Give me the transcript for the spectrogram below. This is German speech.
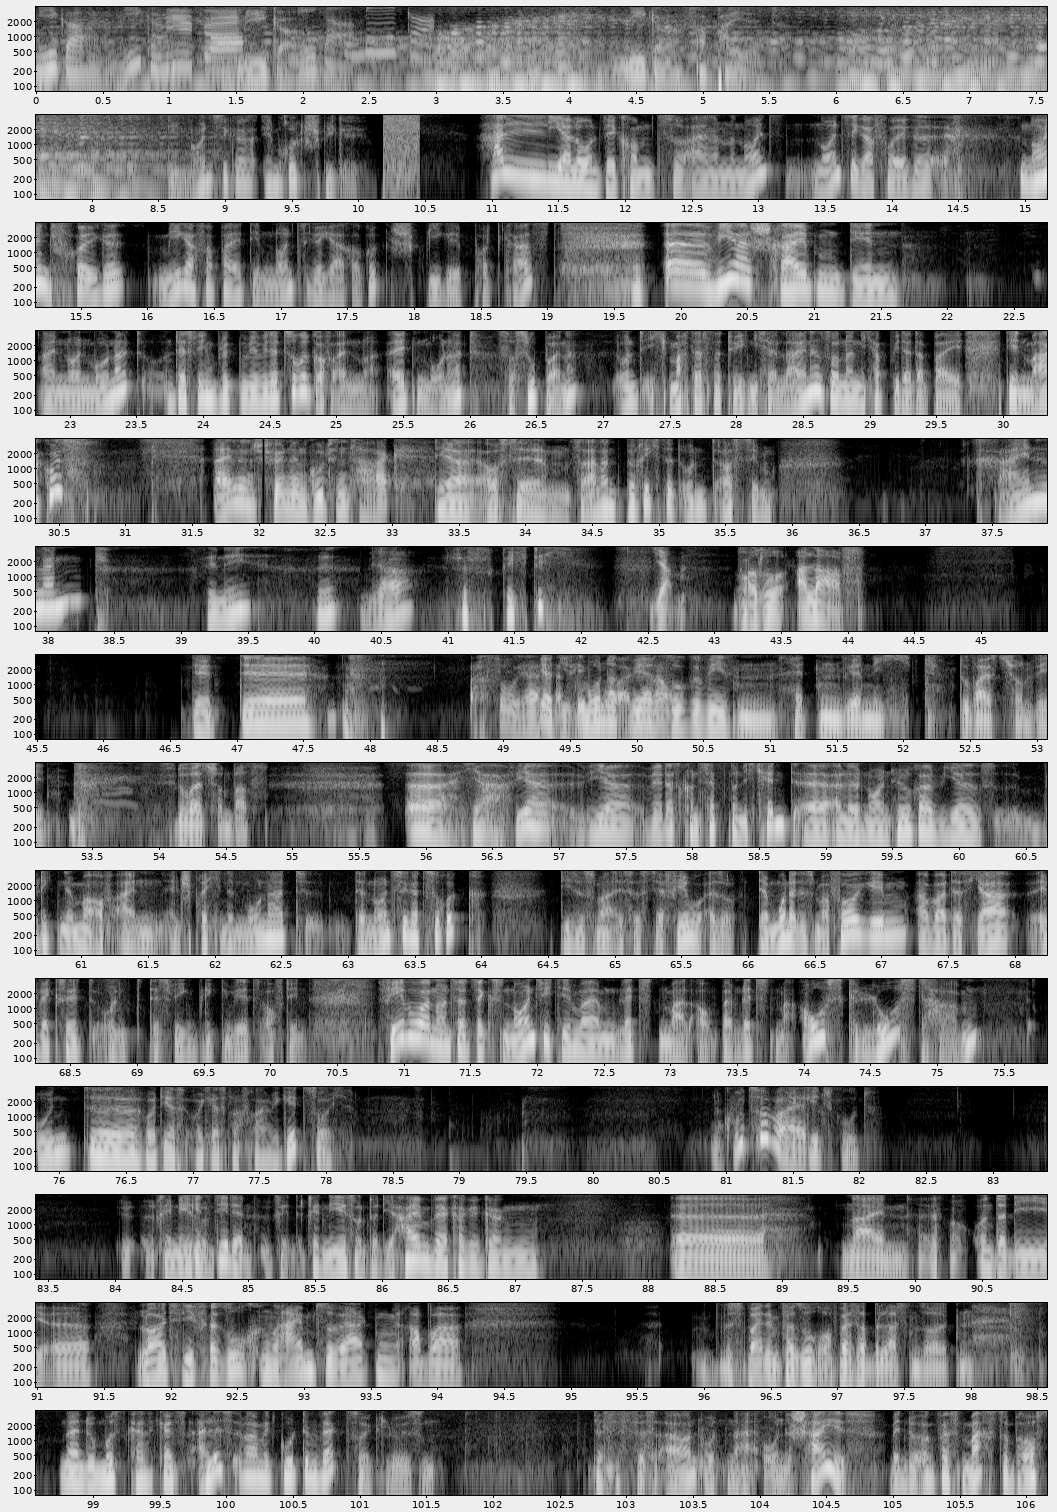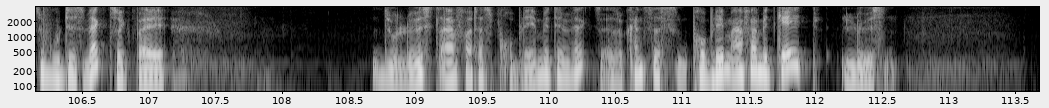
Mega. Mega. Mega. Mega. Mega. Mega verpeilt. Die 90er im Rückspiegel. Hallihallo und willkommen zu einem 90er Folge, neuen Folge Mega verpeilt, dem 90er Jahre Rückspiegel Podcast. Äh, wir schreiben den einen neuen Monat und deswegen blicken wir wieder zurück auf einen alten Monat. Ist doch super, ne? Und ich mache das natürlich nicht alleine, sondern ich habe wieder dabei den Markus. Einen schönen guten Tag. Der aus dem Saarland berichtet und aus dem Rheinland. René? Ne? Ja. Ist das richtig? Ja. Also Alaf. Der, der Ach so, ja. Ja, diesen Februar, Monat wäre es genau. so gewesen, hätten wir nicht. Du weißt schon wen. Du weißt schon was. Äh, ja, wir, wir, wer das Konzept noch nicht kennt, äh, alle neuen Hörer, wir blicken immer auf einen entsprechenden Monat der 90er zurück. Dieses Mal ist es der Februar, also der Monat ist mal vorgegeben, aber das Jahr wechselt und deswegen blicken wir jetzt auf den Februar 1996, den wir beim letzten Mal, beim letzten Mal ausgelost haben. Und äh, wollte ich euch erstmal fragen, wie geht's euch? Gut soweit. Geht's gut. René, ist, Geht's dir denn? Re- René ist unter die Heimwerker gegangen. Äh, nein. Unter die äh, Leute, die versuchen heimzuwerken, aber es bei dem Versuch auch besser belassen sollten. Nein, du musst kannst, kannst alles immer mit gutem Werkzeug lösen. Das ist das A und O. Nein, ohne Scheiß. Wenn du irgendwas machst, dann brauchst du gutes Werkzeug, weil du löst einfach das Problem mit dem Werkzeug. Also du kannst das Problem einfach mit Geld lösen.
